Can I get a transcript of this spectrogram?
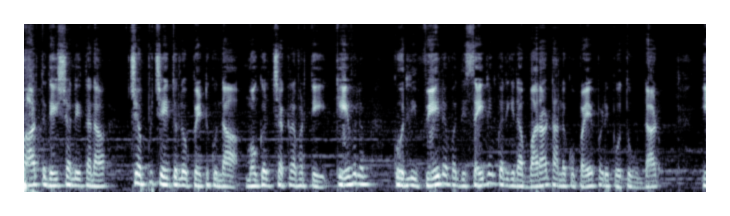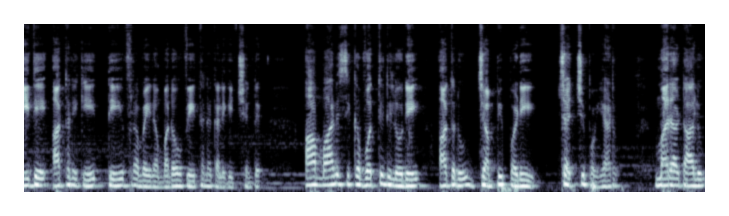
భారతదేశాన్ని తన చెప్పు చేతిలో పెట్టుకున్న మొఘల్ చక్రవర్తి కేవలం కొన్ని వేల మంది సైన్యం కలిగిన మరాఠాలకు భయపడిపోతూ ఉన్నాడు. ఇదే అతనికి తీవ్రమైన మనోవేదన కలిగించింది. ఆ మానసిక ఒత్తిడిలోనే అతను జబ్బిపడి చచ్చిపోయాడు. మరాఠాలు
